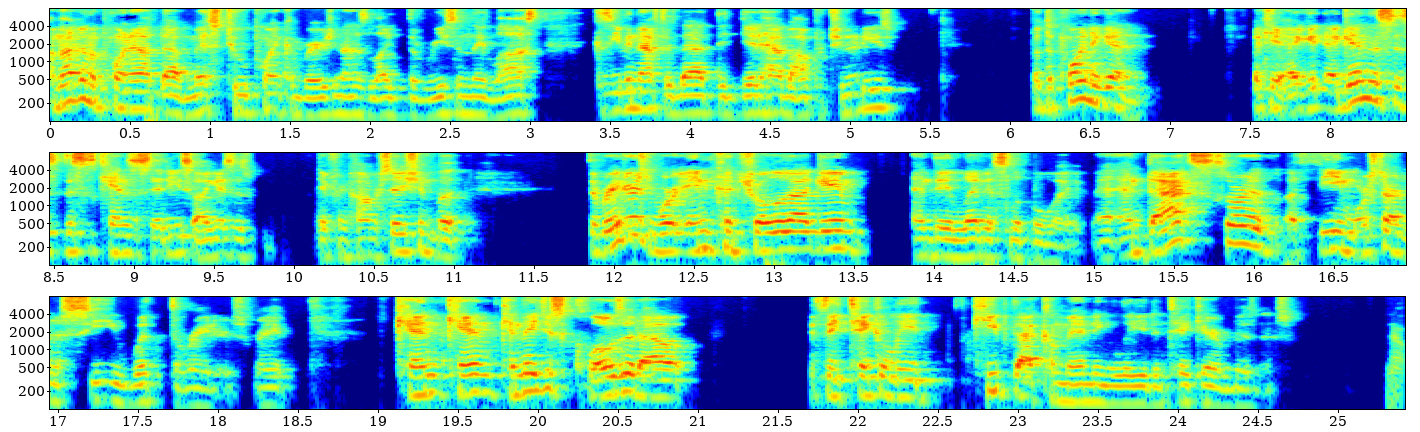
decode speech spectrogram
I'm not gonna point out that missed two point conversion as like the reason they lost because even after that they did have opportunities. But the point again, okay, again this is this is Kansas City, so I guess it's different conversation. But the Raiders were in control of that game and they let it slip away. And that's sort of a theme we're starting to see with the Raiders, right? Can can can they just close it out if they take a lead, keep that commanding lead and take care of business? Yeah.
